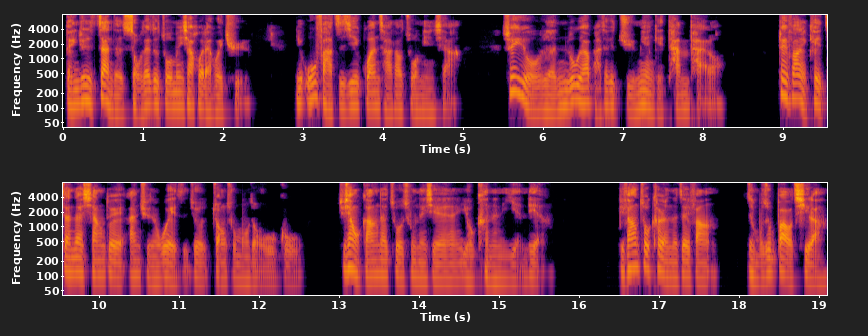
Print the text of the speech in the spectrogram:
等于就是站着手在这桌面下挥来挥去，你无法直接观察到桌面下。所以有人如果要把这个局面给摊牌了，对方也可以站在相对安全的位置，就装出某种无辜。就像我刚刚在做出那些有可能的演练，比方做客人的这方忍不住爆气了，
